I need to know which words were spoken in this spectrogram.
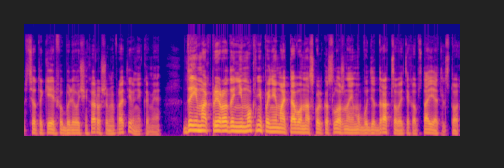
Все-таки эльфы были очень хорошими противниками. Да и маг природы не мог не понимать того, насколько сложно ему будет драться в этих обстоятельствах.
